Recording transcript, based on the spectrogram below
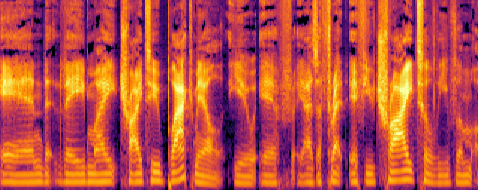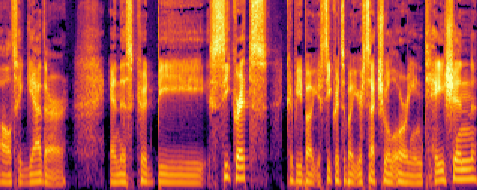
And they might try to blackmail you if, as a threat, if you try to leave them altogether. And this could be secrets, could be about your secrets about your sexual orientation,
